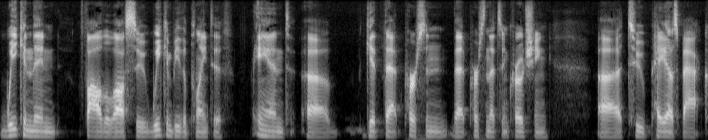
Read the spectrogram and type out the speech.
we can then file the lawsuit. We can be the plaintiff and uh, get that person that person that's encroaching uh, to pay us back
